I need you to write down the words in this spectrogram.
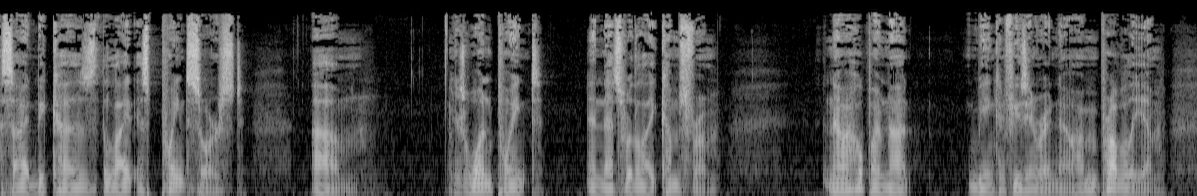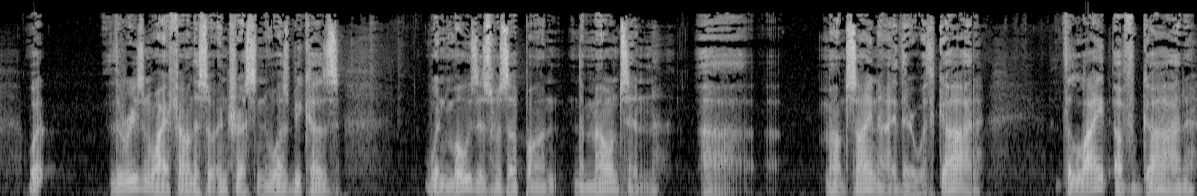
side because the light is point sourced. Um, there's one point, and that's where the light comes from. Now, I hope I'm not being confusing right now. I probably am. What the reason why I found this so interesting was because when Moses was up on the mountain, uh, Mount Sinai, there with God, the light of God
